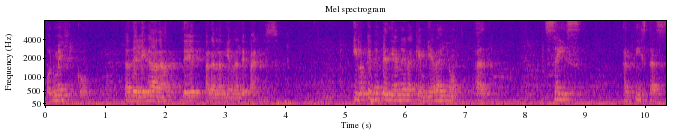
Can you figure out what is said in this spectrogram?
por México la delegada de, para la Bienal de París. Y lo que me pedían era que enviara yo a seis artistas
